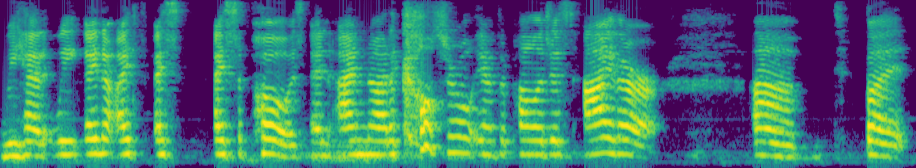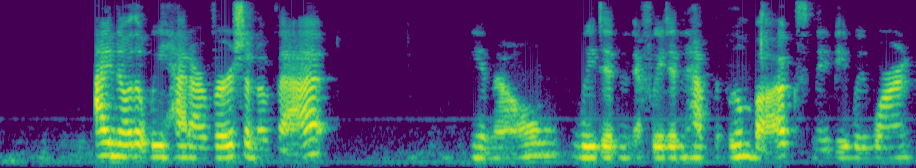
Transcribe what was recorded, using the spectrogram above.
We had we I know I I, I suppose, and I'm not a cultural anthropologist either. Um, but I know that we had our version of that. You know we didn't if we didn't have the boombox maybe we weren't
